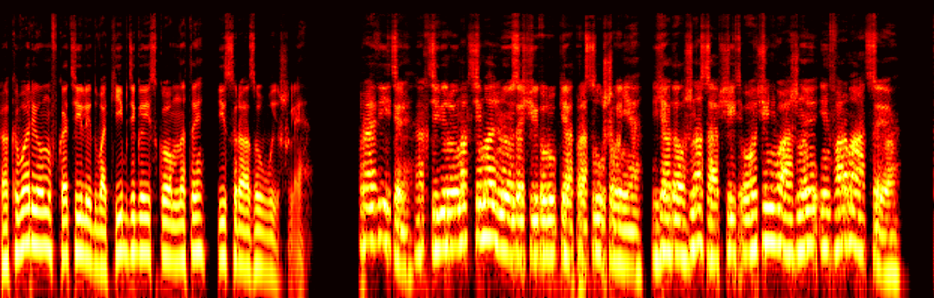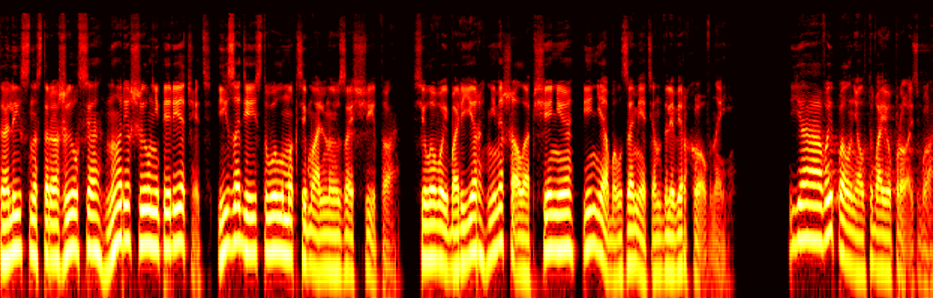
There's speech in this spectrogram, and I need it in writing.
Аквариум вкатили два кибдига из комнаты и сразу вышли. «Правитель, активирую максимальную защиту руки от прослушивания. Я должна сообщить очень важную информацию». Талис насторожился, но решил не перечить и задействовал максимальную защиту. Силовой барьер не мешал общению и не был заметен для Верховной. «Я выполнил твою просьбу.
